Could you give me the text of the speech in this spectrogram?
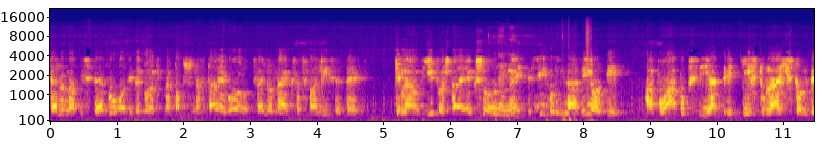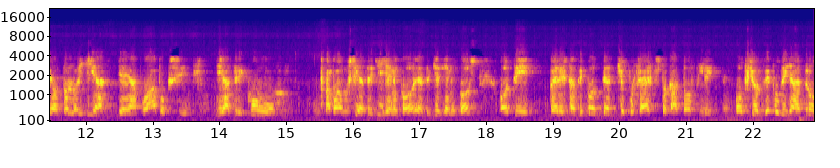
Θέλω να πιστεύω ότι δεν πρόκειται να πάψουν αυτά. Εγώ θέλω να εξασφαλίσετε και να βγει προς τα έξω, ναι, ναι. να είστε σίγουροι δηλαδή ότι από άποψη ιατρικής τουλάχιστον δεοντολογίας και από άποψη ιατρικού, από άποψη ιατρική γενικό, ιατρικής γενικώς, ότι περιστατικό τέτοιο που θα έρθει στο κατόφλι οποιοδήποτε γιατρού,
